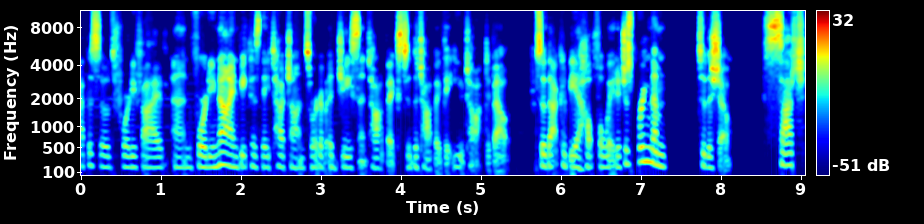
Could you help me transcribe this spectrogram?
episodes 45 and 49 because they touch on sort of adjacent topics to the topic that you talked about. So that could be a helpful way to just bring them to the show. Such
